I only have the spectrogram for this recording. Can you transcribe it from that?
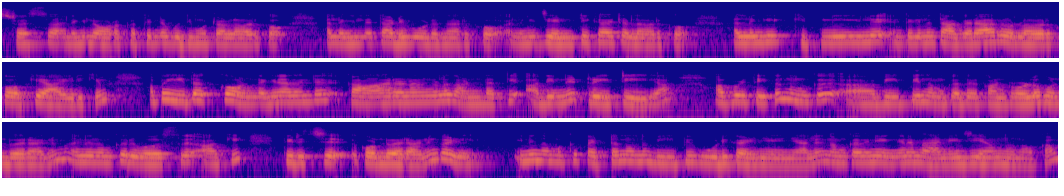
സ്ട്രെസ്സോ അല്ലെങ്കിൽ ഉറക്കത്തിന്റെ ബുദ്ധിമുട്ടുള്ളവർക്കോ അല്ലെങ്കിൽ തടി കൂടുന്നവർക്കോ അല്ലെങ്കിൽ ജെനറ്റിക്കായിട്ടുള്ളവർക്കോ അല്ലെങ്കിൽ കിഡ്നിയിൽ എന്തെങ്കിലും തകരാറുള്ളവർക്കോ ഒക്കെ ആയിരിക്കും. അപ്പോൾ ഇതൊക്കെ ഉണ്ടെങ്കിൽ അതിന്റെ കാരണങ്ങൾ കണ്ടെത്തി അതിനെ ട്രീറ്റ് ചെയ്യുക. അപ്പോഴത്തേക്കും നമുക്ക് ബി പി നമുക്കത് കൺട്രോളിൽ കൊണ്ടുവരാനും അതിനെ നമുക്ക് റിവേഴ്സ് ആക്കി തിരിച്ച് കൊണ്ടുവരാനും കഴിയും. ഇനി നമുക്ക് പെട്ടെന്നൊന്ന് ബി പി കൂടി കഴിഞ്ഞ് കഴിഞ്ഞാൽ നമുക്കതിനെ എങ്ങനെ മാനേജ് ചെയ്യാമെന്ന് നോക്കാം.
